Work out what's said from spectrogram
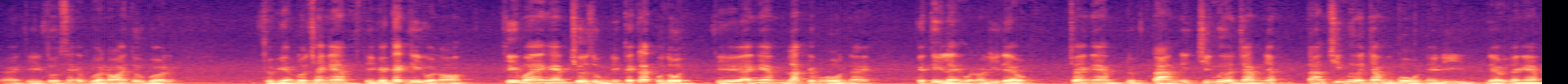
Đấy, thì tôi sẽ vừa nói tôi vừa thử nghiệm luôn cho anh em. Thì cái cách đi của nó khi mà anh em chưa dùng đến cách lắc của tôi thì anh em lắc cái bộ hột này cái tỷ lệ của nó đi đều cho anh em được 8 đến 90 phần trăm nhé 8 90 phần trăm cái bộ hột này đi đều cho anh em.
